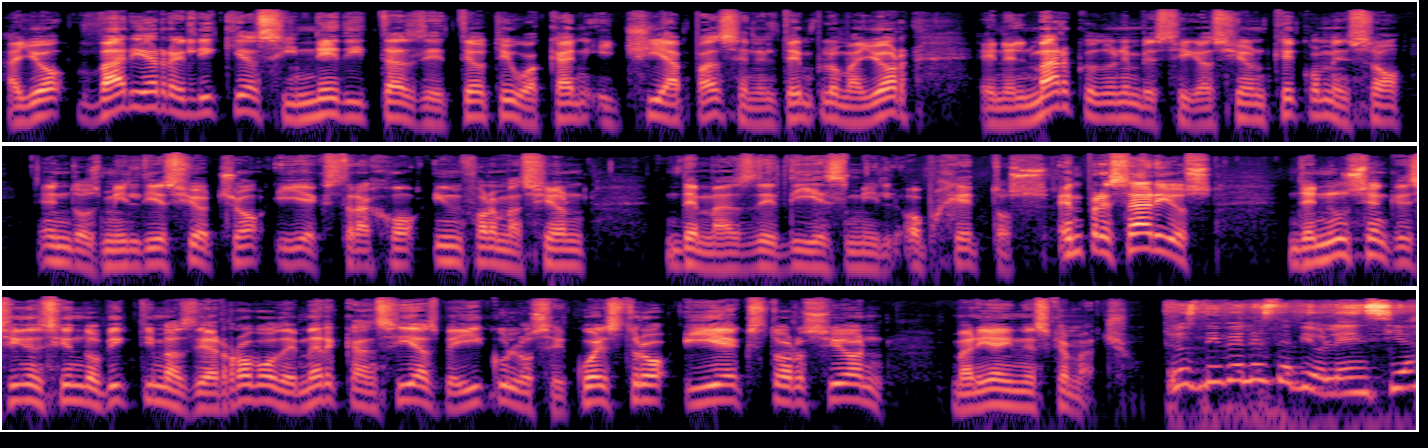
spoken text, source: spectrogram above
halló varias reliquias inéditas de Teotihuacán y Chiapas en el Templo Mayor en el marco de una investigación que comenzó en 2018 y extrajo información de más de 10.000 objetos. Empresarios denuncian que siguen siendo víctimas de robo de mercancías, vehículos, secuestro y extorsión. María Inés Camacho. Los niveles de violencia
